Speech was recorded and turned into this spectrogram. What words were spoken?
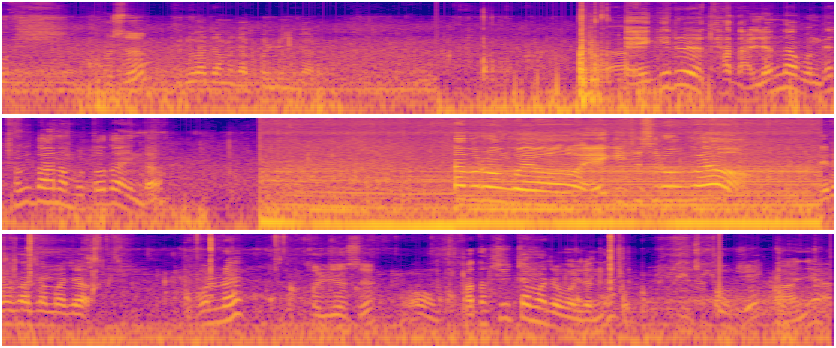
오씨, 벌써요? 들어가자마자 걸린 줄 알아. 애기를 다 날렸나 본데 저기도 하나 못 떠다닌다. 잡으러 온 거요. 애기 주스러 온 거요. 내려가자마자 원래? 걸리셨어요? 어, 바닥 씻자마자 걸렸네? 혹시? 아니야.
